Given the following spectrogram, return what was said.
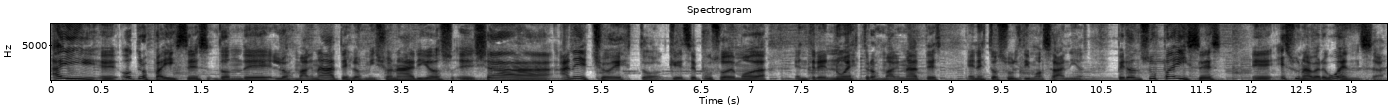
hay eh, otros países donde los magnates, los millonarios, eh, ya han hecho esto que se puso de moda entre nuestros magnates en estos últimos años. Pero en sus países es una vergüenza.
